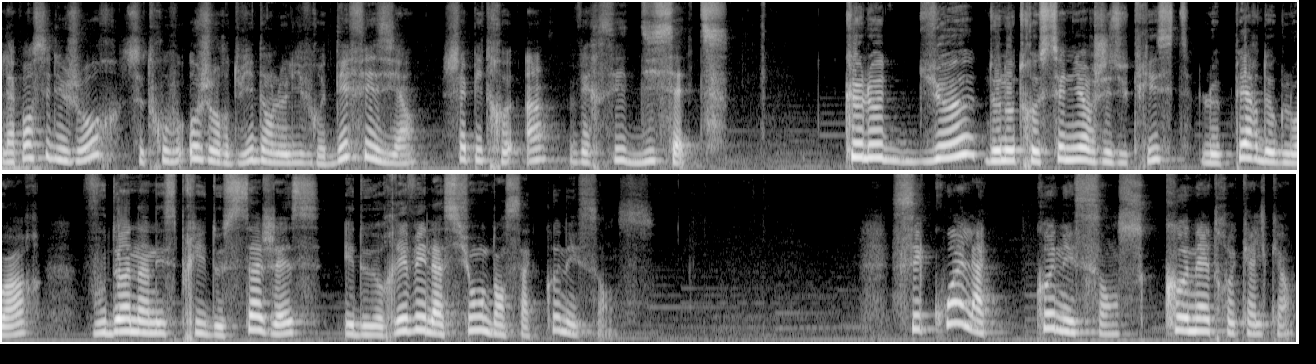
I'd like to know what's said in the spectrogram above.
La pensée du jour se trouve aujourd'hui dans le livre d'Éphésiens, chapitre 1, verset 17. Que le Dieu de notre Seigneur Jésus-Christ, le Père de gloire, vous donne un esprit de sagesse et de révélation dans sa connaissance. C'est quoi la connaissance, connaître quelqu'un?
